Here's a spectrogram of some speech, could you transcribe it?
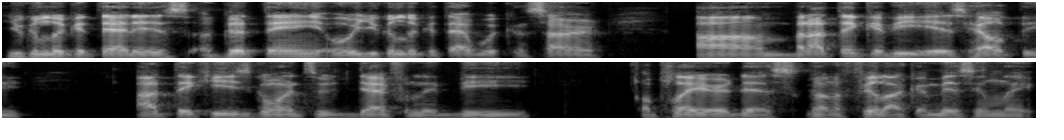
You can look at that as a good thing, or you can look at that with concern. Um, but I think if he is healthy, I think he's going to definitely be a player that's going to feel like a missing link.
